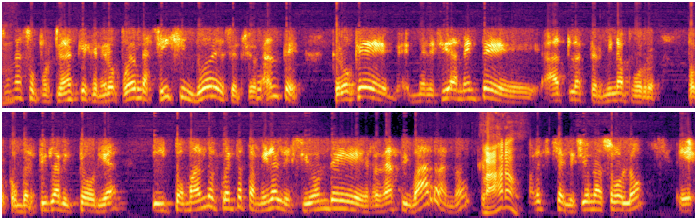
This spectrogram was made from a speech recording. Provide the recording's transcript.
son las oportunidades que generó Puebla, sí, sin duda decepcionante. Creo que eh, merecidamente Atlas termina por, por convertir la victoria y tomando en cuenta también la lesión de Renato Ibarra, ¿no? Claro. Parece que se lesiona solo. Eh,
